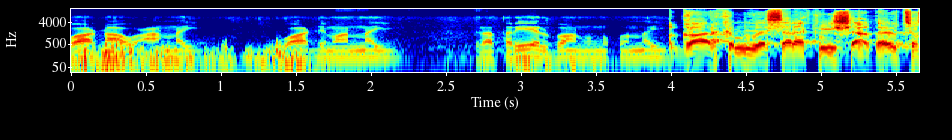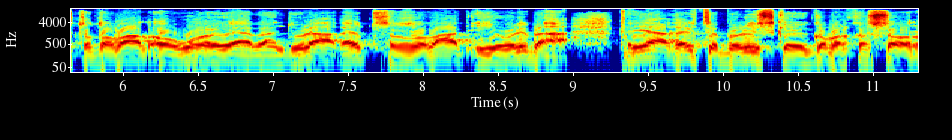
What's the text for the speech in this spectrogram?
waa dhaawacannay waa dhimannay ilaa daryeel baanu noqonnay. Qaar ka mid a saraakiisha qaybta toddobaad oo ugu horreeya abaanduulaha qaybta toddobaad iyo weliba taliyaha qaybta booliiska ee gobolka sool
